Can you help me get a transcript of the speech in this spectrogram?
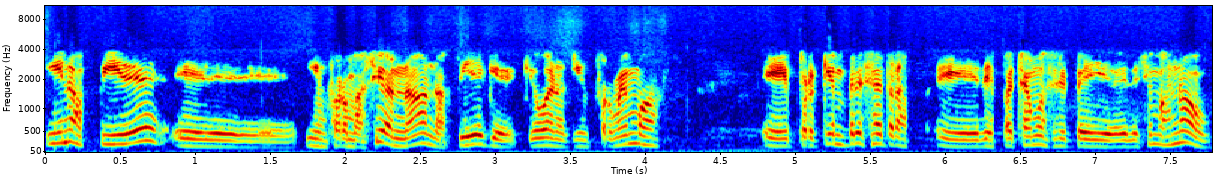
y nos pide eh, información, ¿no? Nos pide que, que, bueno, que informemos eh, por qué empresa eh, despachamos el pedido. Y decimos, no,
